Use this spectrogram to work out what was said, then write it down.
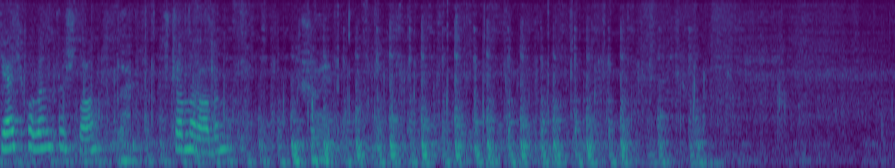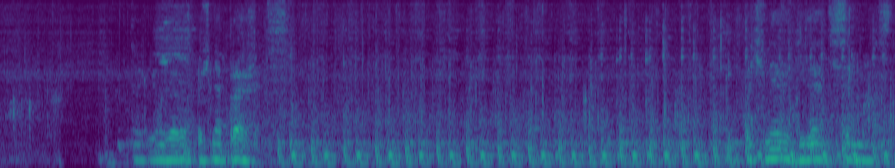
5 хвилин пройшло. Так, Що ми робимо? мішаємо. Так, він зараз почне пражитися. Почне виділятися масло.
